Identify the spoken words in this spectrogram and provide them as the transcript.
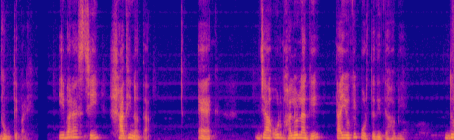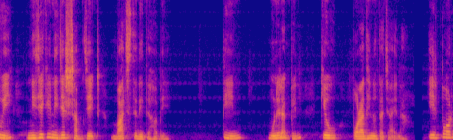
ভুগতে পারে। এবার আসছি স্বাধীনতা। এক, যা ওর ভালো লাগে তাই ওকে পড়তে দিতে হবে। দুই, নিজেকে নিজের সাবজেক্ট বাঁচতে দিতে হবে। তিন, মনে রাখবেন কেউ পরাধীনতা চায় না। এরপর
